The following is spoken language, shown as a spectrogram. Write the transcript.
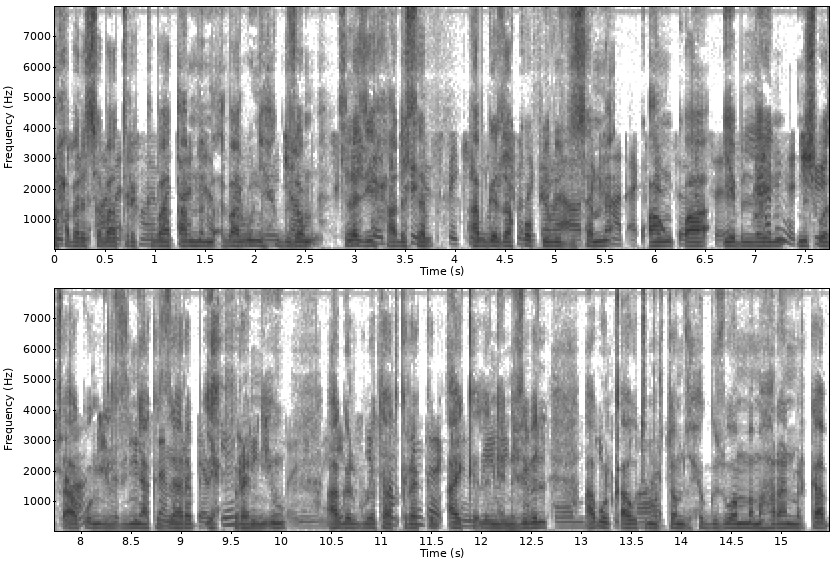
ማሕበረሰባት ርክባት ኣብ ምምዕባል እውን ይሕግዞም ስለዚ ሓደ ሰብ ኣብ ገዛ ኮፍ ኢሉ ዝሰምዕ ቋንቋ የብለይን ምስ ወፃእኩ እንግሊዝኛ ክዛረብ የሕፍረኒ እዩ ኣገልግሎታት ክረክብ ኣይክእልን እየ ንዝብል ኣብ ውልቃዊ ትምህርቶም ዝሕግዝዎም መምሃራን ምርካብ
